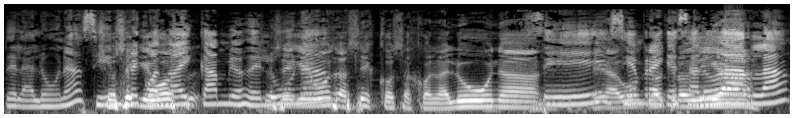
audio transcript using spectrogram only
De la luna, Yo sé siempre que cuando vos- hay cambios de Yo sé que luna. vos haces cosas con la luna. Sí, siempre hay que día saludarla. Hay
